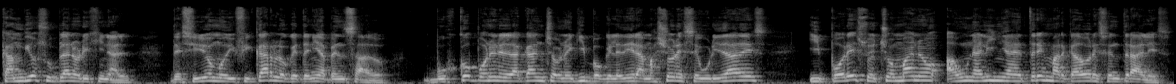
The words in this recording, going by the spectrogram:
cambió su plan original, decidió modificar lo que tenía pensado, buscó poner en la cancha un equipo que le diera mayores seguridades y por eso echó mano a una línea de tres marcadores centrales,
